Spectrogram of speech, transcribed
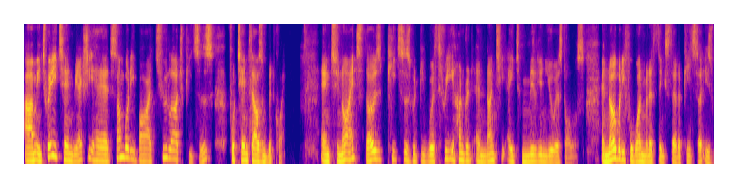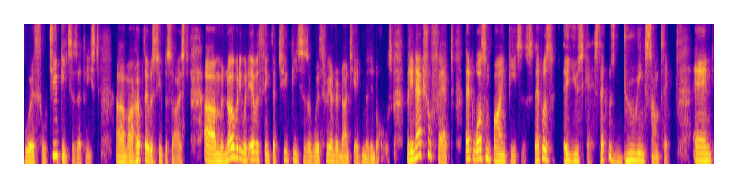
Um, in 2010, we actually had somebody buy two large pizzas for 10,000 Bitcoin. And tonight, those pizzas would be worth 398 million US dollars. And nobody for one minute thinks that a pizza is worth, or two pizzas at least. Um, I hope they were supersized. Um, but nobody would ever think that two pizzas are worth 398 million dollars. But in actual fact, that wasn't buying pizzas. That was a use case. That was doing something. And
